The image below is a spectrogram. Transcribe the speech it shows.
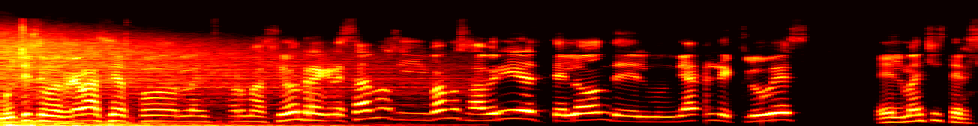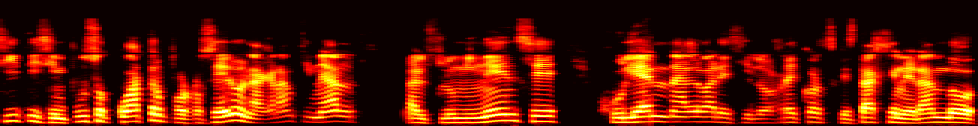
Muchísimas gracias por la información. Regresamos y vamos a abrir el telón del Mundial de Clubes. El Manchester City se impuso 4 por 0 en la gran final al Fluminense. Julián Álvarez y los récords que está generando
